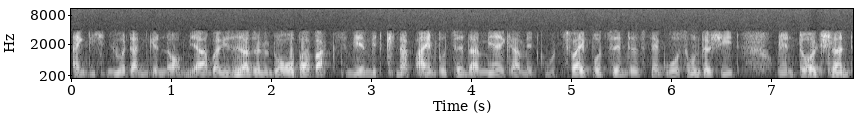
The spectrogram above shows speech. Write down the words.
eigentlich nur dann genommen. Ja, aber wir sind also in Europa wachsen wir mit knapp ein Prozent, Amerika mit gut zwei Prozent, das ist der große Unterschied. Und in Deutschland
